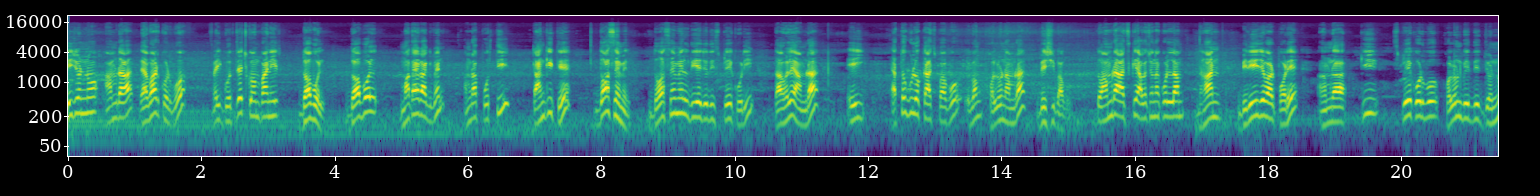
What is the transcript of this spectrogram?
এই জন্য আমরা ব্যবহার করব এই গোদরেজ কোম্পানির ডবল। ডবল মাথায় রাখবেন, আমরা প্রতি টাঙ্কিতে দশ এমএল। দশ এমএল দিয়ে যদি স্প্রে করি, তাহলে আমরা এই এতগুলো কাজ পাবো এবং ফলন আমরা বেশি পাবো। তো আমরা আজকে আলোচনা করলাম ধান বেরিয়ে যাওয়ার পরে আমরা কি স্প্রে করব ফলন বৃদ্ধির জন্য।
